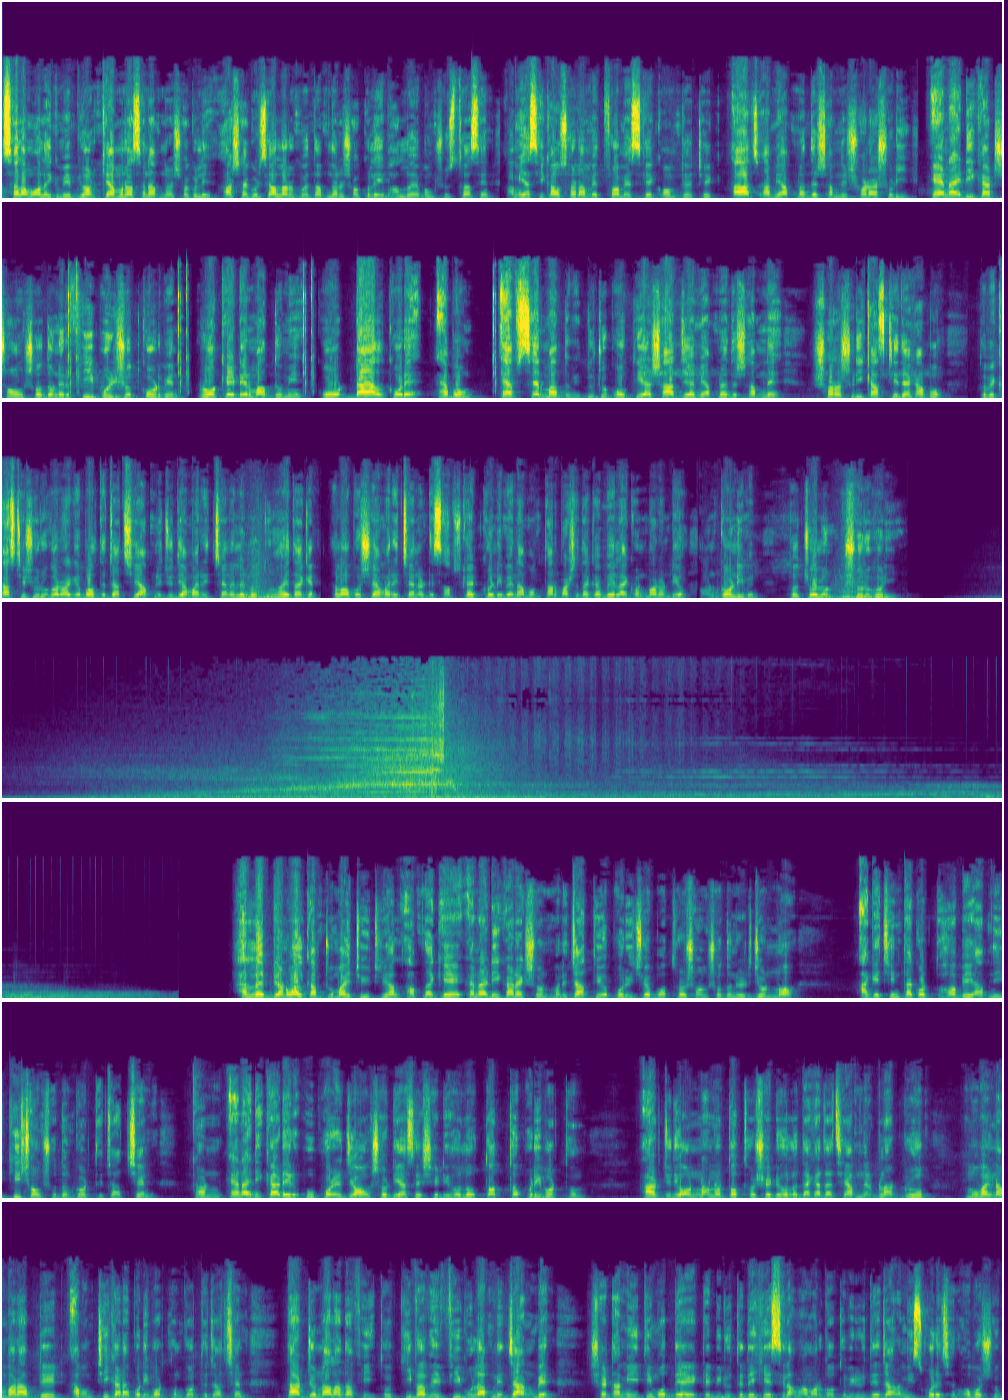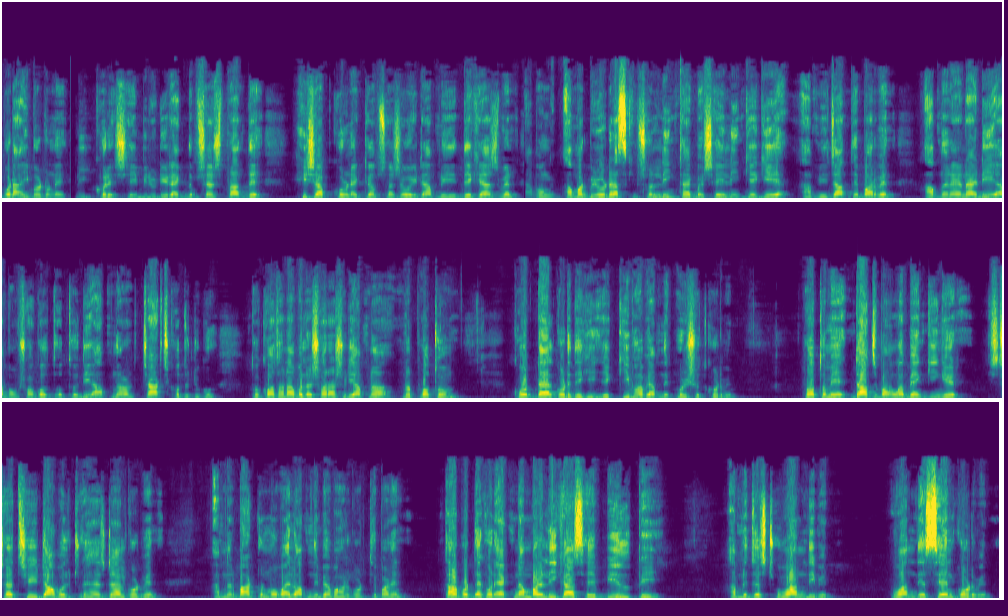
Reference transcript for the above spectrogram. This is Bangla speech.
আসসালামু আলাইকুম এভরিওয়ান, কেমন আছেন আপনারা সকলেই? আশা করছি আল্লাহ রহমতে আপনারা সকলেই ভালো এবং সুস্থ আছেন। আমি আছি Kawsar Ahmed from SK computer আজ আমি আপনাদের সামনে সরাসরি এনআইডি কার্ড সংশোধনের ফি পরিশোধ করবেন রকেটের মাধ্যমে কোড ডায়াল করে এবং অ্যাপসের মাধ্যমে। দুটো প্রক্রিয়ার সাহায্যে আমি আপনাদের সামনে সরাসরি কাজটি দেখাবো। তবে কাজটি শুরু করার আগে বলতে চাচ্ছি, আপনি যদি আমার এই চ্যানেলে নতুন হয়ে থাকেন, তাহলে অবশ্যই আমার এই চ্যানেলটি সাবস্ক্রাইব করে নেবেন এবং তার পাশে থাকা বেল আইকন বাটনটিও অন করে নেবেন। তো চলুন শুরু করি। Hello everyone, welcome to my tutorial. আপনাকে এনআইডি কারেকশন মানে জাতীয় পরিচয়পত্র সংশোধনের জন্য আগে চিন্তা করতে হবে আপনি কি সংশোধন করতে চাচ্ছেন। কারণ এনআইডি কার্ডের উপরের যে অংশটি আছে, সেটি হলো তথ্য পরিবর্তন। আর যদি অন্যান্য তথ্য, সেটি হলো দেখা যাচ্ছে আপনার blood group, mobile number update এবং ঠিকানা পরিবর্তন করতে চাচ্ছেন, তার জন্য আলাদা ফি তো কীভাবে ফিগুলো আপনি জানবেন সেটা আমি ইতিমধ্যে একটা ভিডিওতে দেখিয়েছিলাম আমার গত ভিডিওতে, যারা মিস করেছেন অবশ্যই উপরে আই বাটনে ক্লিক করে সেই ভিডিওটির একদম শেষ প্রান্তে হিসাব করুন একটি অপশন আছে, ওইটা আপনি দেখে আসবেন। এবং আমার ভিডিও ডেসক্রিপশন লিঙ্ক থাকবে, সেই লিঙ্কে গিয়ে আপনি জানতে পারবেন আপনার এনআইডি এবং সকল তথ্য দিয়ে আপনার চার্জ কতটুকু। তো কথা না বলে সরাসরি আপনার প্রথম কোড ডায়াল করে দেখি যে কীভাবে আপনি পরিশোধ করবেন। প্রথমে ডাচ বাংলা ব্যাংকিংয়ের star three double two hash dial করবেন। আপনার বাটন মোবাইলও আপনি ব্যবহার করতে পারেন। তারপর দেখুন, এক নম্বরে লেখা আছে বিল পে আপনি জাস্ট ওয়ান দিবেন ওয়ান দিয়ে সেন্ড করবেন।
